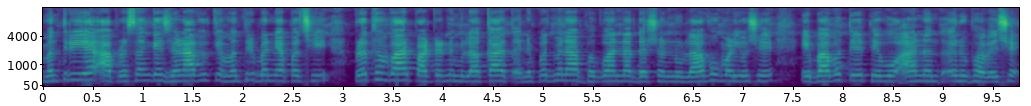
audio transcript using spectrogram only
મંત્રીએ આ પ્રસંગે જણાવ્યું કે મંત્રી બન્યા પછી પ્રથમવાર પાટણની મુલાકાત અને પદ્મનાભ ભગવાનના દર્શનનો લાભો મળ્યો છે. એ બાબતે તેઓ આનંદ અનુભવે છે.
